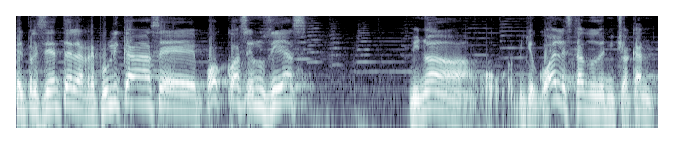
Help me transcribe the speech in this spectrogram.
El presidente de la República hace poco, hace unos días, vino a, llegó al estado de Michoacán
